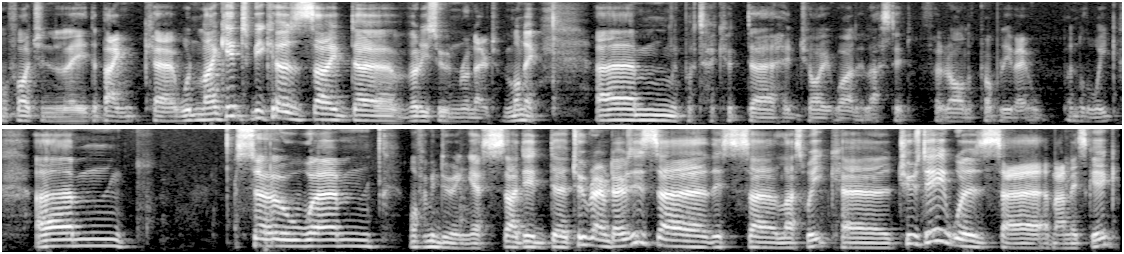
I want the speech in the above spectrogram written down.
Unfortunately, the bank uh, wouldn't like it because I'd very soon run out of money. Um, but I could uh, enjoy it while it lasted for all of probably about another week. Um, so um, what have I been doing? Yes, I did uh, two roundhouses uh, this uh, last week. Uh, Tuesday was uh, a Madness gig,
